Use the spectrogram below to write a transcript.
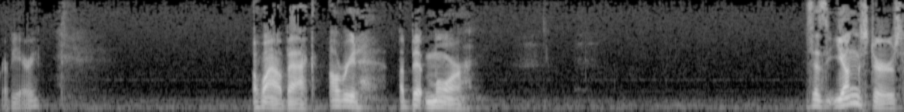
breviary? A while back. I'll read a bit more. It says youngsters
